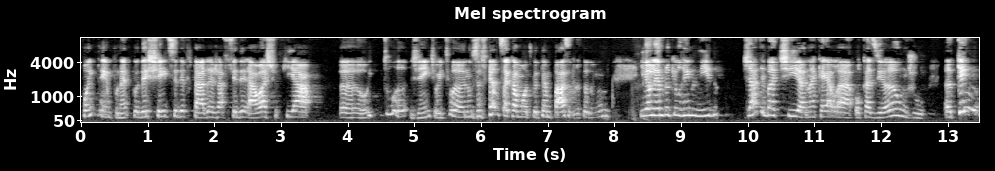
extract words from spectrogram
põe tempo, né? Porque eu deixei de ser deputada já federal, acho que há uh, oito anos, gente, oito anos, você vendo, Sakamoto, que o tempo passa para todo mundo. E eu lembro que o Reino Unido já debatia naquela ocasião, Ju, uh, quem,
